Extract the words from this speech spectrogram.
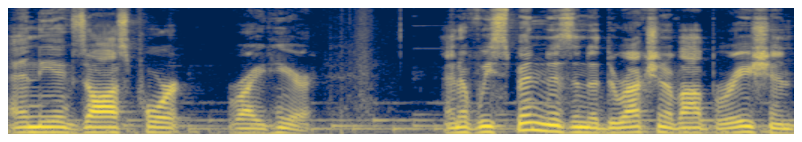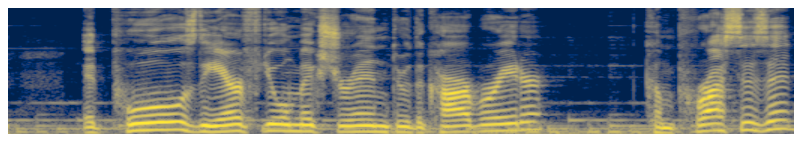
and the exhaust port right here. And if we spin this in the direction of operation, it pulls the air fuel mixture in through the carburetor, compresses it,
